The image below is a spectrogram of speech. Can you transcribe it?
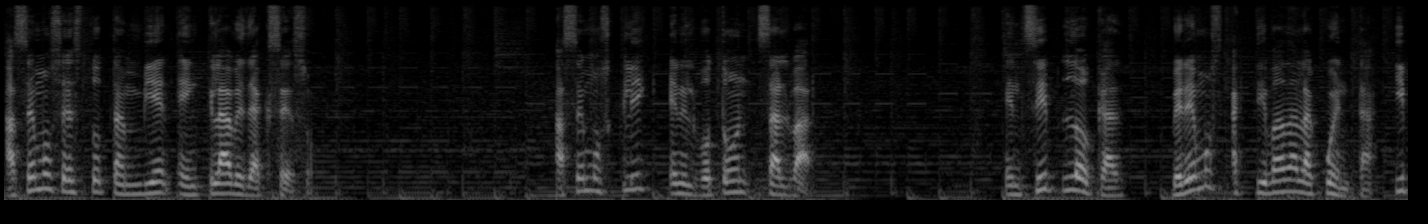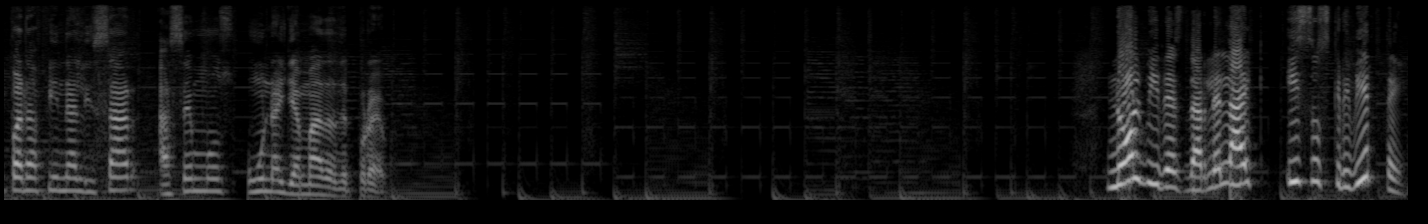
Hacemos esto también en clave de acceso. Hacemos clic en el botón salvar. En zip local veremos activada la cuenta y para finalizar hacemos una llamada de prueba. No olvides darle like y suscribirte.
